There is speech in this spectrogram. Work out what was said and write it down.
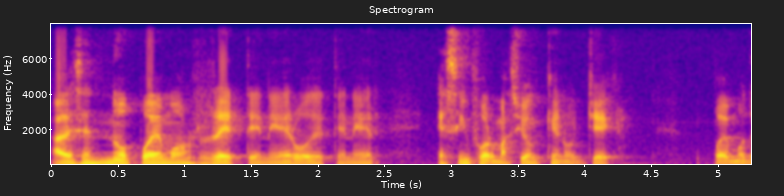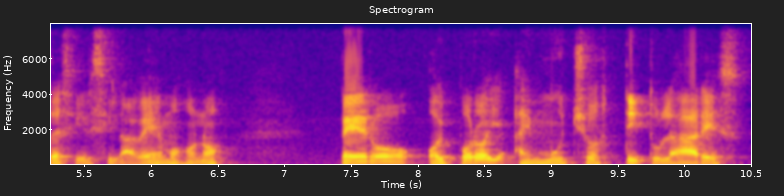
A veces no podemos retener o detener esa información que nos llega. Podemos decidir si la vemos o no. Pero hoy por hoy hay muchos titulares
